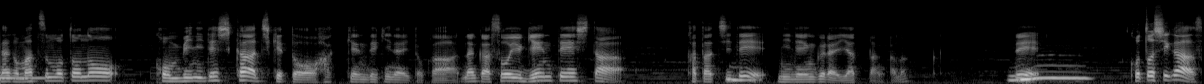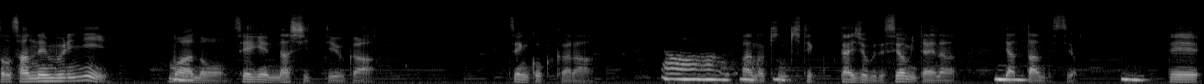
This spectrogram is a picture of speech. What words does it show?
なんか松本のコンビニでしかチケットを発券できないとかなんかそういう限定した形で2年ぐらいやったんかな。でうん。今年がその3年ぶりにもううん。あの制限なしっていうか全国からあのき来て大丈夫ですよみたいなうん。やったんですよ。うん。で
